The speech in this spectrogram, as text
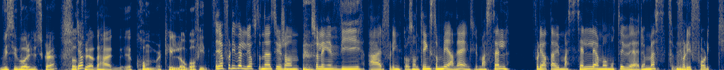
Hvis vi bare husker det, så Ja. tror jeg det her kommer til å gå fint. Ja, fordi veldig ofte når jeg sier sånn Så lenge vi er flinke og sånne ting Så mener jeg egentlig meg selv Fordi at det er jo meg selv jeg må motivere mest Fordi folk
